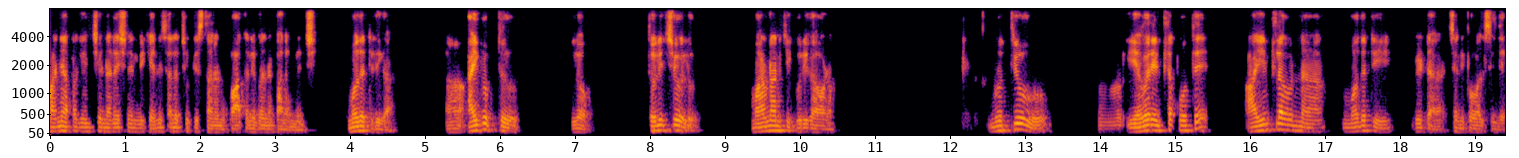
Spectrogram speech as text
పని అప్పగించిండు అనేసి నేను మీకు ఎన్నిసార్లు చూపిస్తానని పాత నిబంధన కాలం నుంచి. మొదటిదిగా ఐగుప్తులో తొలిచూలు మరణానికి గురి కావడం. మృత్యువు ఎవరింట్లో ఎవరి ఇంట్లో పోతే ఆ ఇంట్లో ఉన్న మొదటి బిడ్డ చనిపోవాల్సిందే.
